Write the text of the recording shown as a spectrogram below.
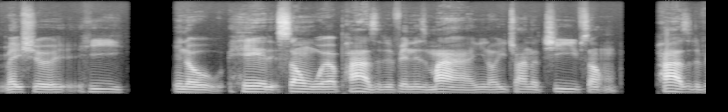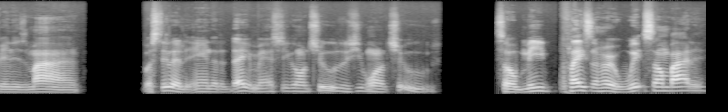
make sure he you know headed somewhere positive in his mind you know he trying to achieve something positive in his mind but still at the end of the day man she gonna choose if she want to choose so me placing her with somebody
